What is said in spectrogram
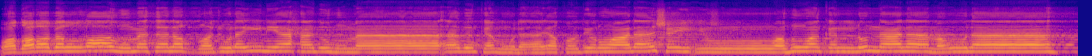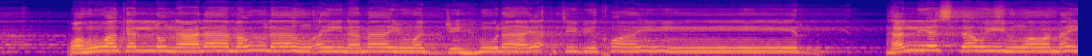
وضرب الله مثلا الرجلين أحدهما أبكم لا يقدر على شيء وهو كل على مولاه وهو كل على مولاه أينما يوجهه لا يأتي بخير هل يستوي هو ومن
